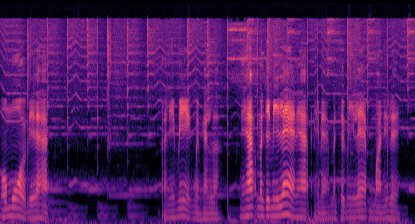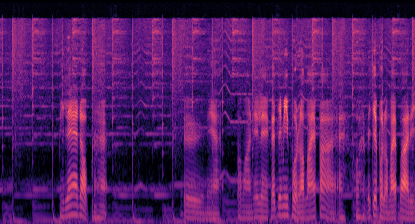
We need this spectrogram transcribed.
มั่วๆแบบนี้แหละฮะอันนี้เมฆเหมือนกันเหรอนี่ฮะมันจะมีแร่นะฮะเห็นไหมมันจะมีแร่ประมาณนี้เลย มีแร่ดอปนะฮะ เออเนี่ยประมาณนี้เลยก็จะมีผลไม้ป่าเอ้ยโอ้ยไม่ใช่ผลไม้ป่าดิ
